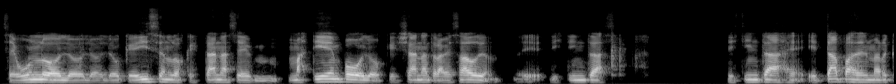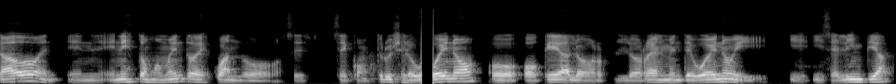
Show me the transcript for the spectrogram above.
según lo, lo, que dicen los que están hace más tiempo o los que ya han atravesado distintas, distintas etapas del mercado, en, en, estos momentos es cuando se, se construye lo bueno o, queda lo, realmente bueno y, se limpia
